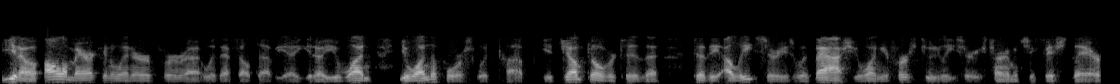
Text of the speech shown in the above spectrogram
you know, all American winner for uh, with FLW. You know, you won you won the Forrest Wood Cup. You jumped over to the to the Elite Series with Bash. You won your first two Elite Series tournaments. You fished there.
